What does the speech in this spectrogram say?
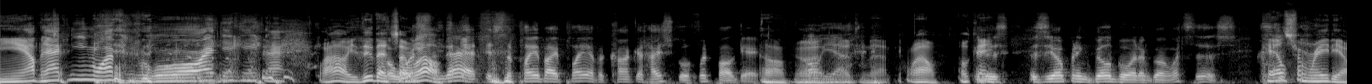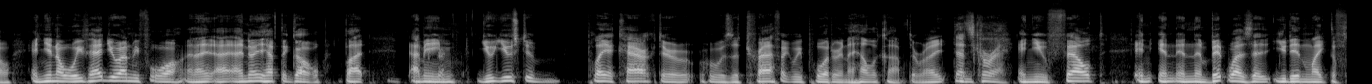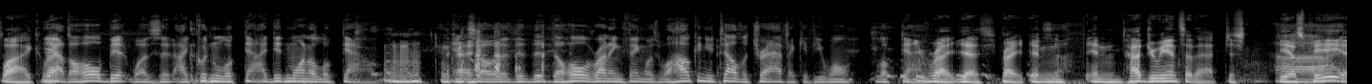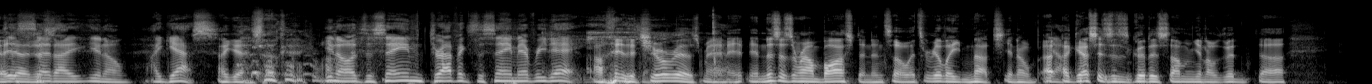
you do that But so worse well. than that, it's the play-by-play of a Concord High School football game. Oh, God, yeah. imagine that. Wow. And Okay. There's, there's the opening billboard. I'm going, what's this? Tales from Radio. And, you know, we've had you on before, and I, I- I know you have to go, but, I mean, you used to play a character who was a traffic reporter in a helicopter, right? That's And- correct. And you felt, and, and, and the bit was that you didn't like to fly, correct? Yeah, the whole bit was that I couldn't look down. I didn't want to look down. Mm-hmm. Okay. And so the, the, the whole running thing was, well, how can you tell the traffic if you won't look down? Right. Yes. Right. And and how'd you answer that? Just Uh, ESP? I just yeah. said I, you know, I guess. I guess. Okay. you know, it's the same. Traffic's the same every day. Oh, it sure is, man. It- and this is around Boston, and so it's really nuts. You know, Yeah. I, I guess is as good as some, you know, good uh,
